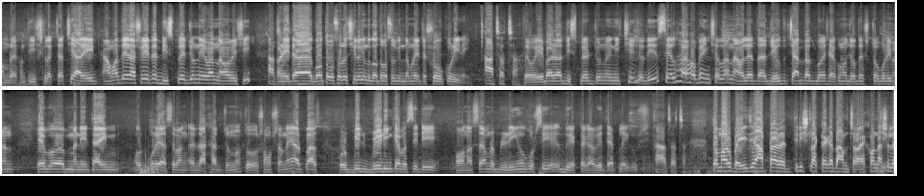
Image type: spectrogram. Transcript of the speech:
আমরা এখন তিরিশ লাখ চাচ্ছি। আর এই আমাদের আসলে এটা ডিসপ্লের জন্য এবার নেওয়া বেশি। আচ্ছা। কারণ এটা গত বছরও ছিল কিন্তু গত বছর কিন্তু আমরা এটা শো করি নাই। আচ্ছা আচ্ছা। তো এবার ডিসপ্লের জন্য নিচ্ছি। যদি সেল হয় হবে ইনশাল্লাহ। না হলে যেহেতু চার দাঁত বয়স এখনও যথেষ্ট পরিমাণ মানে টাইম ওর পরে আছে রাখার জন্য তো সমস্যা নেই। আর প্লাস ওর ব্রিডিং ক্যাপাসিটি অন আছে আমরা ব্রিডিংও করছি দুই একটা গাভিতে অ্যাপ্লাই করছি। আচ্ছা আচ্ছা। তো মারু ভাই এই যে আপনার তিরিশ লাখ টাকা দাম চাও এখন আসলে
